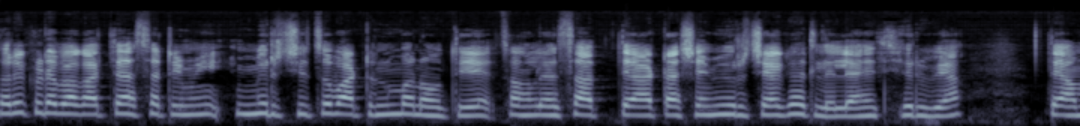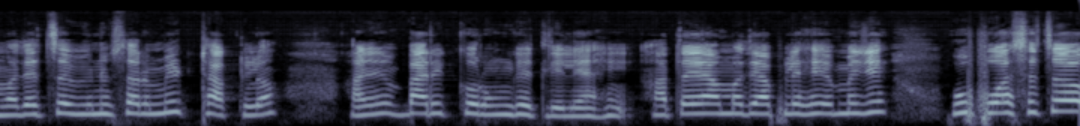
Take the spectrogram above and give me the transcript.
तर इकडे बघा त्यासाठी मी मिरचीचं वाटण बनवते चांगल्या सात ते आठ अशा मिरच्या घेतलेल्या आहेत हिरव्या. त्यामध्ये चवीनुसार मीठ टाकलं आणि बारीक करून घेतलेली आहे. आता यामध्ये आपले हे म्हणजे उपवासाचं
